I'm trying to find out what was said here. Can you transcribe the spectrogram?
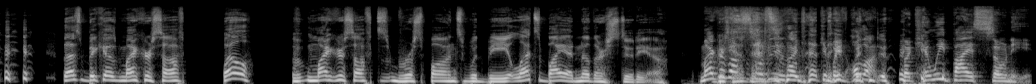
That's because Microsoft, well, Microsoft's response would be, let's buy another studio. Microsoft's would be like, wait, hold on, doing. but can we buy Sony?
